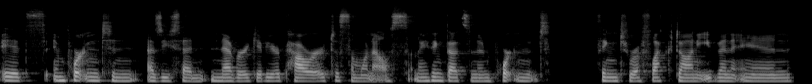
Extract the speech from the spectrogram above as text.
it's important to, as you said, never give your power to someone else. And I think that's an important thing to reflect on, even in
